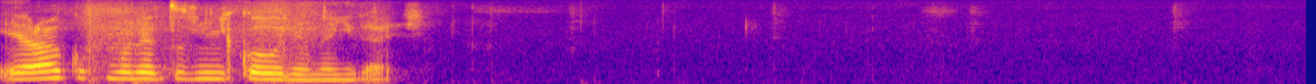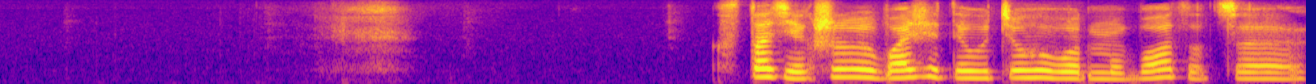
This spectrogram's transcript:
раков мене тут ніколи не наїдають. Кстати, якщо ви бачите у цього воднобота, це.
